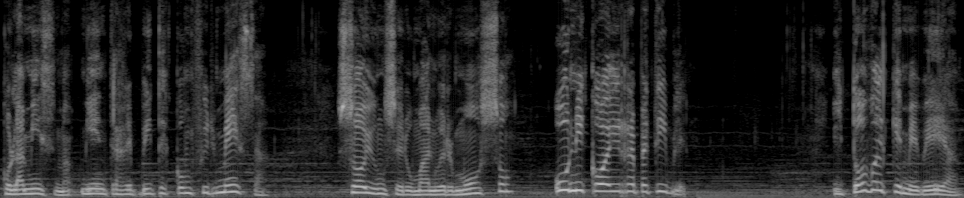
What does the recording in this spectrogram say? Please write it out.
con la misma, mientras repites con firmeza, soy un ser humano hermoso, único e irrepetible. Y todo el que me vea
